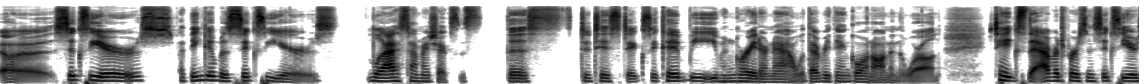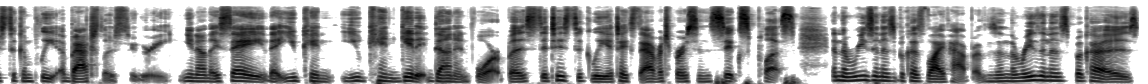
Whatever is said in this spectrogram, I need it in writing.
uh 6 years. I think it was 6 years last time I checked this this statistics. It could be even greater now with everything going on in the world. It takes the average person 6 years to complete a bachelor's degree. You know, they say that you can you can get it done in 4, but statistically it takes the average person 6 plus. And the reason is because life happens. And the reason is because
